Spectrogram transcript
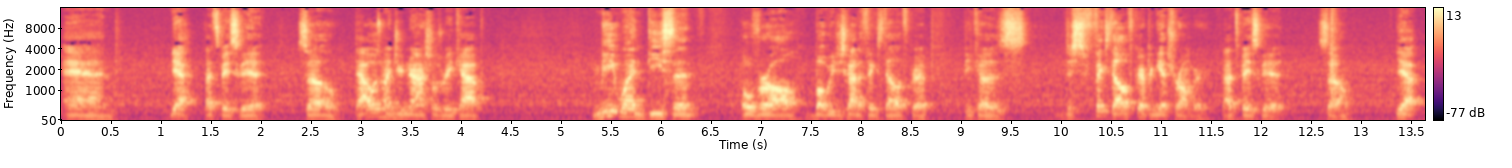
And yeah, that's basically it. So that was my junior nationals recap. Meet went decent overall, but we just got to fix the grip because just fix the grip and get stronger. That's basically it. So yeah.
